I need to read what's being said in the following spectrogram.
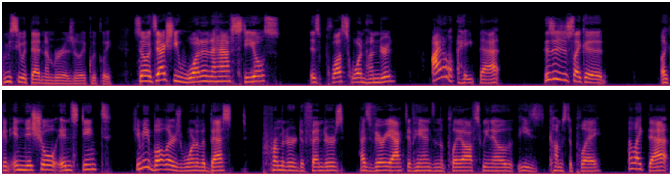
Let me see what that number is really quickly. So it's actually one and a half steals is plus 100. I don't hate that. This is just like a like an initial instinct. Jimmy Butler is one of the best perimeter defenders. Has very active hands in the playoffs. We know he's comes to play. I like that.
